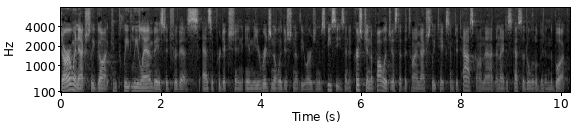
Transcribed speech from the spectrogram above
Darwin actually got completely lambasted for this as a prediction in the original edition of The Origin of Species. And a Christian apologist at the time actually takes him to task on that, and I discuss it a little bit in the book.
